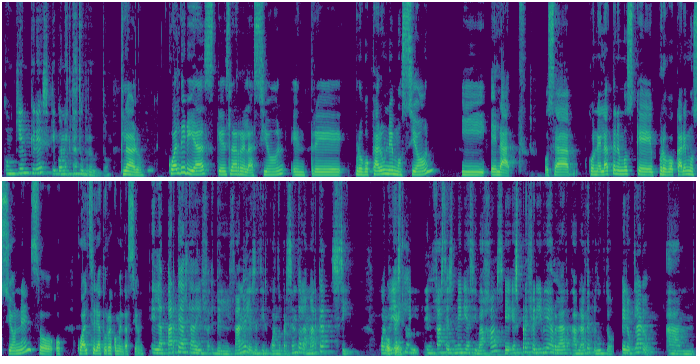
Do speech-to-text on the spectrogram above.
con quién crees que conecta tu producto. Claro. ¿Cuál dirías que es la relación entre provocar una emoción y el ad? O sea, ¿con el ad tenemos que provocar emociones o, cuál sería tu recomendación? En la parte alta del, del, funnel, es decir, cuando presento la marca, sí. Cuando ya estoy en fases medias y bajas, eh, es preferible hablar, hablar de producto. Pero claro,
